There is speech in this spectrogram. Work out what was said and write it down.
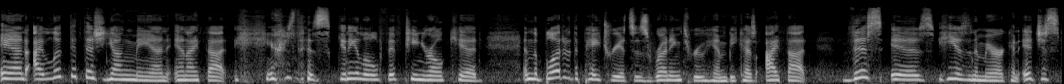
And I looked at this young man and I thought, here's this skinny little 15 year old kid, and the blood of the Patriots is running through him because I thought, this is, he is an American. It just,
